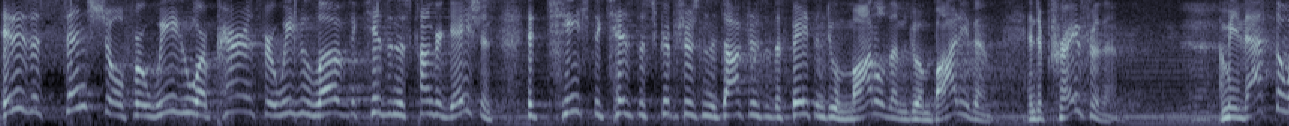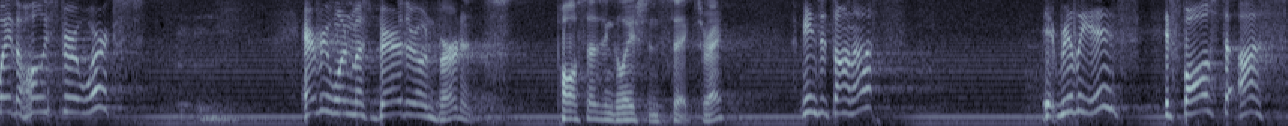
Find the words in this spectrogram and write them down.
It is essential for we who are parents, for we who love the kids in this congregation, to teach the kids the scriptures and the doctrines of the faith and to model them, to embody them, and to pray for them. Amen. I mean, that's the way the Holy Spirit works. Everyone must bear their own burdens, Paul says in Galatians 6, right? That means it's on us. It really is. It falls to us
